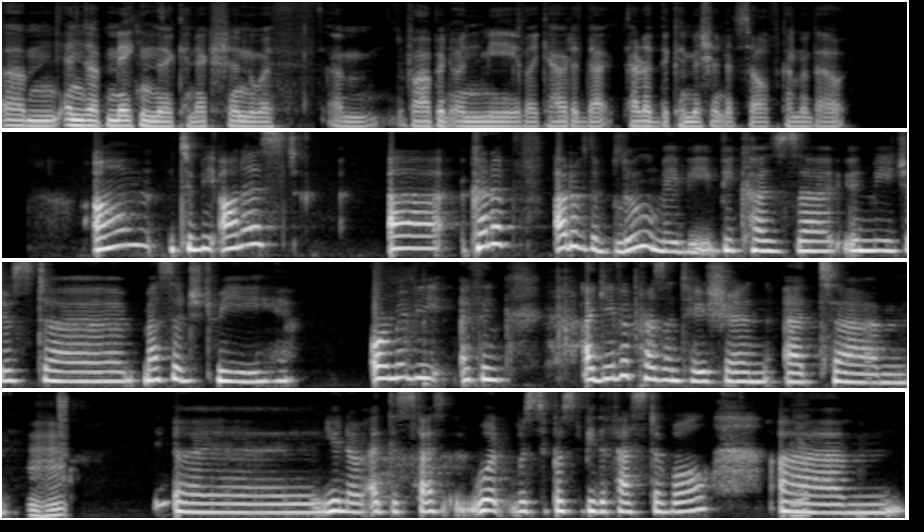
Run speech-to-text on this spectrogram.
um, end up making the connection with um, Bob and Eunmi? Like, how did that? How did the commission itself come about? Um, to be honest, uh, kind of out of the blue, maybe because uh, Eunmi just uh, messaged me or maybe I think I gave a presentation at um, mm-hmm. uh, you know at this fest- what was supposed to be the festival um,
